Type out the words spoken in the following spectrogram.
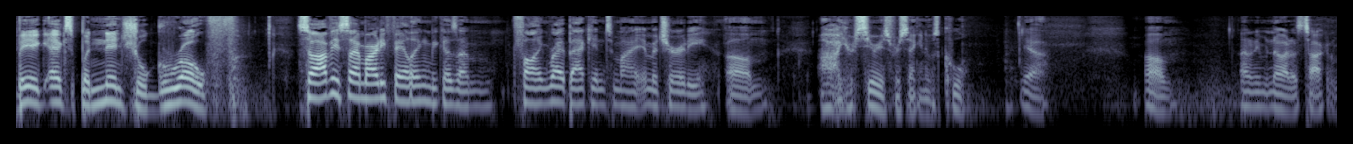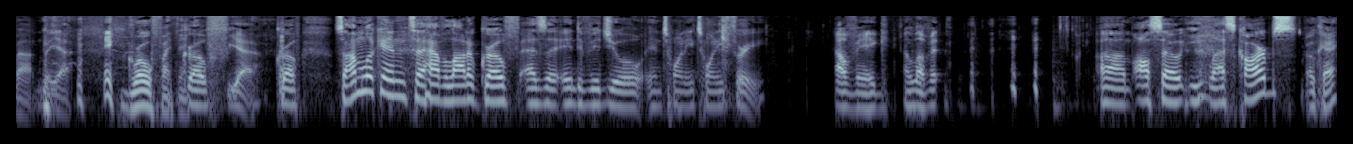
Big exponential growth. So obviously, I'm already failing because I'm falling right back into my immaturity. Um, Oh, you were serious for a second. It was cool. yeah. Um, I don't even know what I was talking about, but yeah, growth, I think. growth. Yeah, growth. So I'm looking to have a lot of growth as an individual in 2023. How vague. I love it. Um, also, eat less carbs Okay.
